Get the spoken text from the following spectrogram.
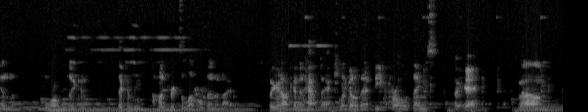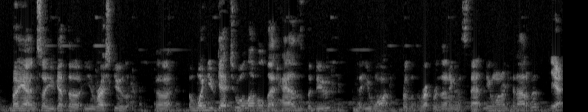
in the world. They can there can be hundreds of levels in an item, but you're not going to have to actually go that deep for all the things. Okay. Um, but yeah, and so you get the you rescue. Uh, when you get to a level that has the dude that you want for the, representing the stat that you want to get out of it, Yeah.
